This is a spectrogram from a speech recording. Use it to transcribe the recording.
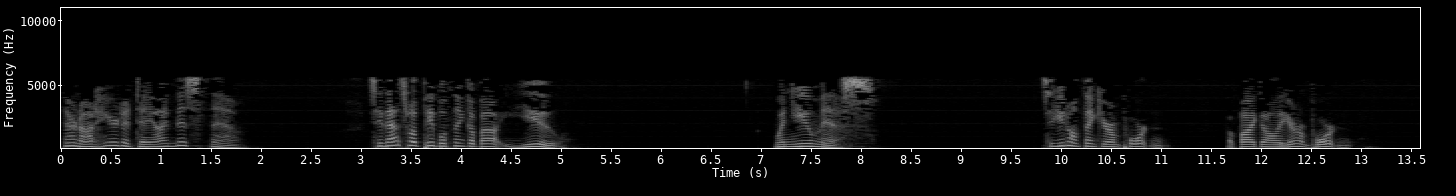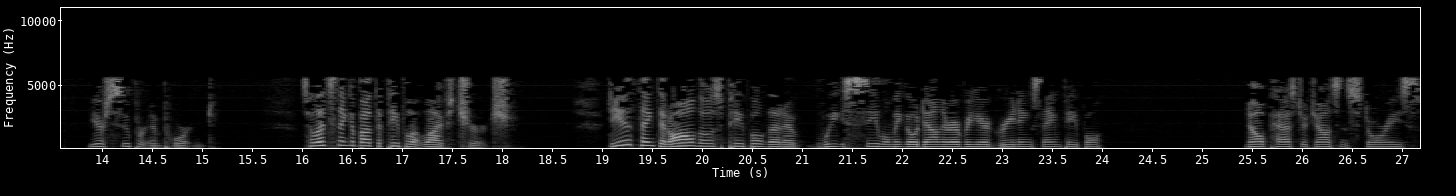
They're not here today. I miss them. See, that's what people think about you. When you miss. So you don't think you're important, but by golly, you're important. You're super important. So let's think about the people at Life's Church. Do you think that all those people that we see when we go down there every year greeting, same people, know Pastor Johnson's stories?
